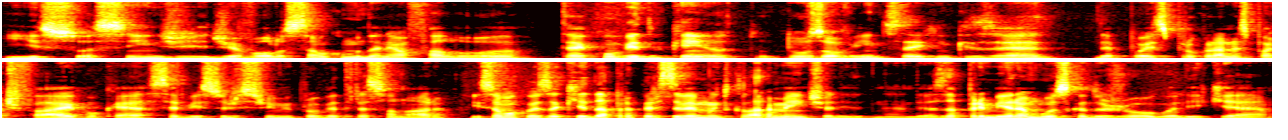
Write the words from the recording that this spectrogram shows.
isso, assim, de, de evolução, como o Daniel falou, até convido quem, os ouvintes aí, quem quiser depois procurar no Spotify, qualquer serviço de streaming pra ouvir trilha sonora. Isso é uma coisa que dá para perceber muito claramente ali, né, desde a primeira música do jogo ali, que é,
